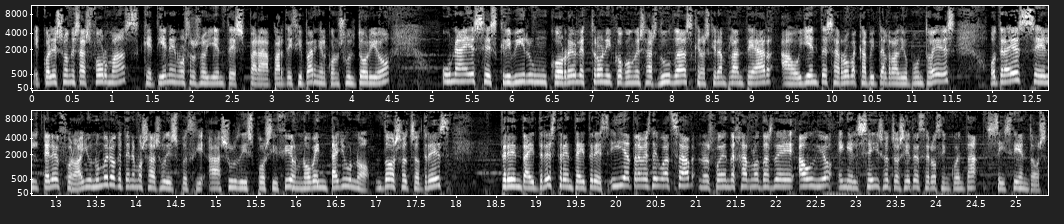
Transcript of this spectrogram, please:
eh, cuáles son esas formas que tienen nuestros oyentes para participar en el consultorio. Una es escribir un correo electrónico con esas dudas que nos quieran plantear a oyentes capitalradio.es. Otra es el teléfono. Hay un número que tenemos a su, a su disposición, 91 283 3333 y a través de WhatsApp nos pueden dejar notas de audio en el 687-050-600.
